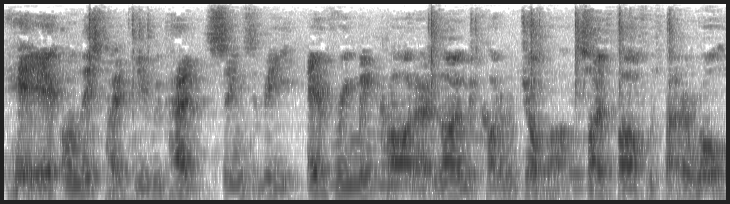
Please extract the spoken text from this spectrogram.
Here on this pay per view, we've had seems to be every mid mm-hmm. carder, low mid carder, and jobber mm-hmm. so far from SmackDown and Raw.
